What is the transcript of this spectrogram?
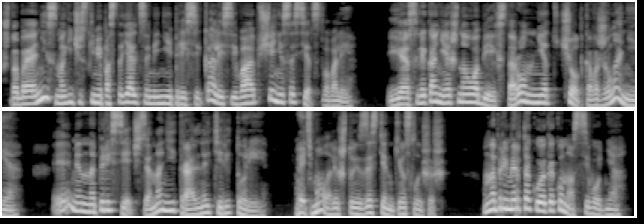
чтобы они с магическими постояльцами не пересекались и вообще не соседствовали. Если, конечно, у обеих сторон нет четкого желания именно пересечься на нейтральной территории. Ведь мало ли что из-за стенки услышишь. Например, такое, как у нас сегодня –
